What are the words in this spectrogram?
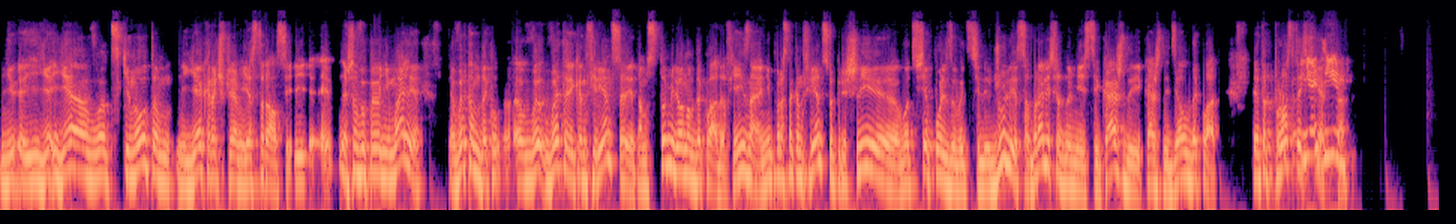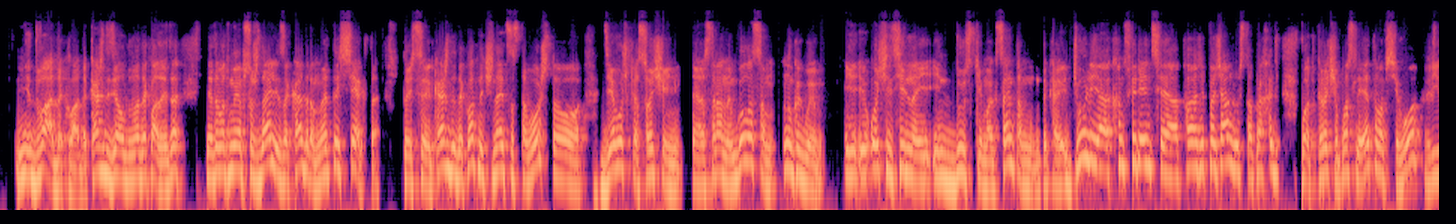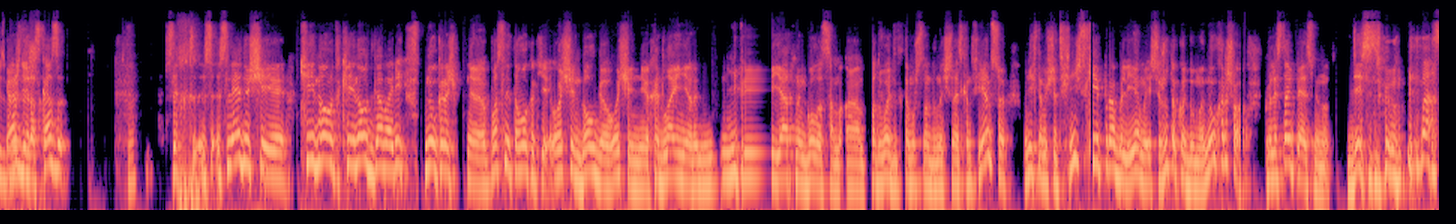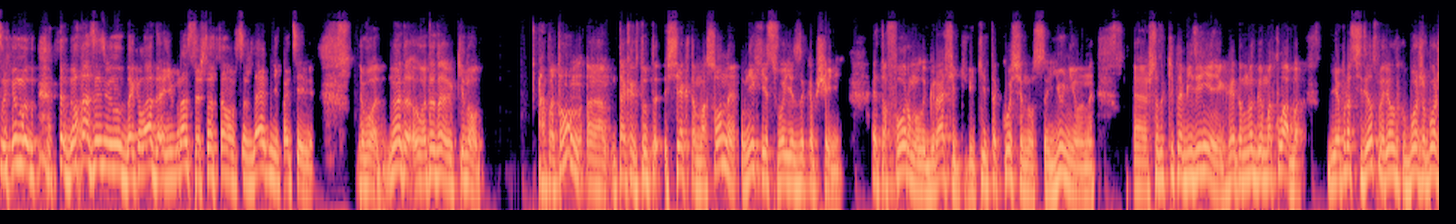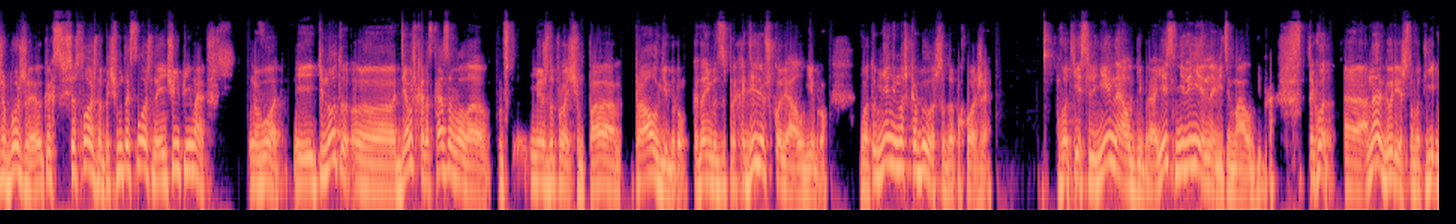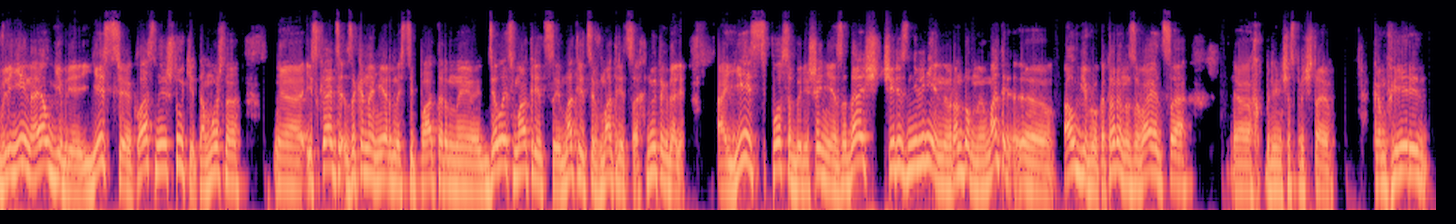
я, я вот с киноутом, я, короче, прям, я старался. И, и, чтобы вы понимали, в, этом докл... в, в этой конференции там 100 миллионов докладов. Я не знаю, они просто на конференцию пришли, вот все пользователи Джулии собрались в одном месте, и каждый, каждый делал доклад. Это просто а секта. Один. Два доклада. Каждый делал два доклада. Это, это вот мы обсуждали за кадром, но это секта. То есть э, каждый доклад начинается с того, что девушка с очень э, странным голосом, ну, как бы и, и очень сильно индусским акцентом такая «Джулия, конференция, пожалуйста, проходи». Вот, короче, после этого всего Рис, каждый рассказывает... Следующий keynote, keynote говори. Ну, короче, э, после того, как я очень долго, очень хедлайнер неприятным голосом э, подводит к тому, что надо начинать конференцию, у них там еще технические проблемы. Я сижу такой, думаю, ну, хорошо, пролистай 5 минут, 10 минут, 15 минут, 20 минут доклада, они просто что-то там обсуждают не по теме. Вот. Ну, это, вот это кино. А потом, э, так как тут секта масоны, у них есть свой язык общения. Это формулы, графики, какие-то косинусы, юнионы, э, что-то какие-то объединения, какая-то много матлаба. Я просто сидел, смотрел, такой, боже, боже, боже, как все сложно, почему так сложно, я ничего не понимаю. Вот. И кино э, девушка рассказывала, между прочим, по, про алгебру. Когда-нибудь проходили в школе алгебру? Вот. У меня немножко было что-то похожее. Вот есть линейная алгебра, а есть нелинейная, видимо, алгебра. Так вот, э, она говорит, что вот в линейной алгебре есть классные штуки. Там можно э, искать закономерности, паттерны, делать матрицы, матрицы в матрицах, ну и так далее. А есть способы решения задач через нелинейную рандомную матри... э, алгебру, которая называется... Э, блин, сейчас прочитаю. Comparing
